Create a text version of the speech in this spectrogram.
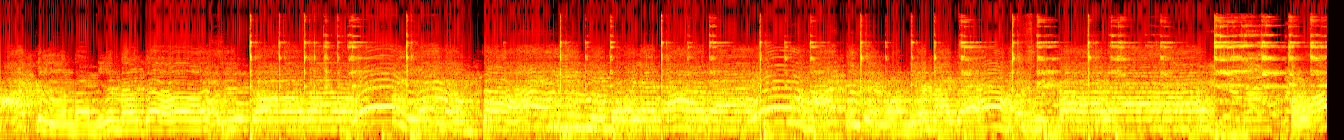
ಹಾಕ್ಲೇನ ನಿನಗ ಹಾಕ್ಲೇನ ನಿನಗ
